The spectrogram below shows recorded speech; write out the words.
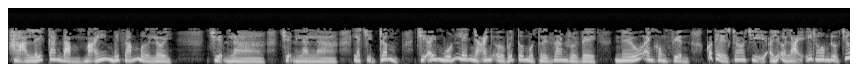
Hạ lấy can đảm mãi mới dám mở lời. Chuyện là, chuyện là là, là chị Trâm, chị ấy muốn lên nhà anh ở với tôi một thời gian rồi về, nếu anh không phiền, có thể cho chị ấy ở lại ít hôm được chứ?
